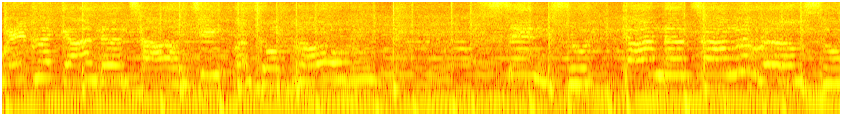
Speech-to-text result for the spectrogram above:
วิตและการเดินทางที่มันจบลงสิ้นสุดการเดินทางและเริ่มสู่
